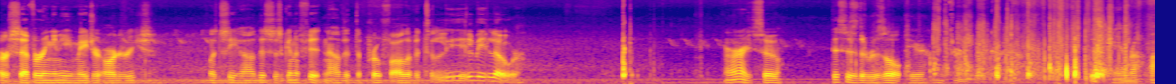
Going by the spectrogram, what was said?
or severing any major arteries. Let's see how this is going to fit now that the profile of it's a little bit lower. Alright, so this is the result here. Let me turn this camera. I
